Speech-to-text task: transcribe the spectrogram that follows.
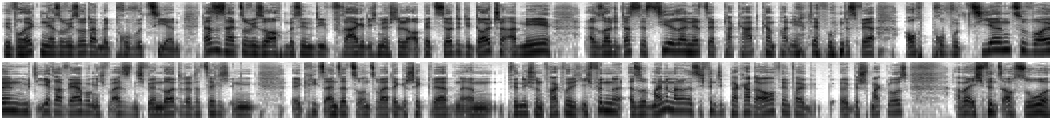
wir wollten ja sowieso damit provozieren. Das ist halt sowieso auch ein bisschen die Frage, die ich mir stelle, ob jetzt sollte die deutsche Armee, also sollte das das Ziel sein, jetzt der Plakatkampagne der Bundeswehr auch provozieren zu wollen mit ihrer Werbung? Ich weiß es nicht, wenn Leute da tatsächlich in äh, Kriegseinsätze und so weiter geschickt werden, ähm, finde ich schon fragwürdig. Ich finde, also meine Meinung ist, ich finde die Plakate auch auf jeden Fall geschmacklos, aber ich finde es auch so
